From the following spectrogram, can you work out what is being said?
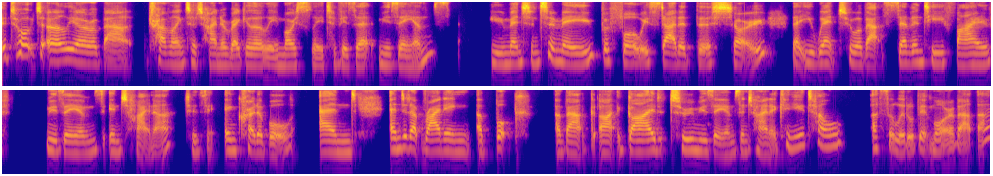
I talked earlier about traveling to China regularly, mostly to visit museums. You mentioned to me before we started the show that you went to about 75 museums in China, which is incredible, and ended up writing a book about gu- guide to museums in China. Can you tell us a little bit more about that?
